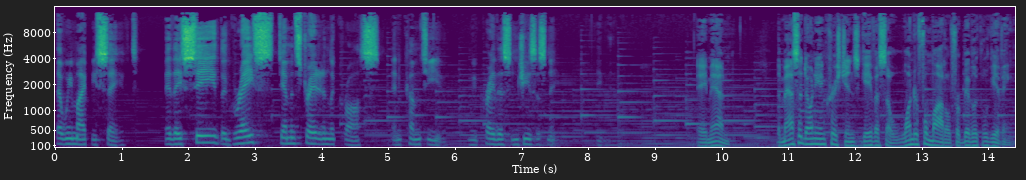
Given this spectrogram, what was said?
that we might be saved. May they see the grace demonstrated in the cross and come to you. We pray this in Jesus' name. Amen. Amen. The Macedonian Christians gave us a wonderful model for biblical giving.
